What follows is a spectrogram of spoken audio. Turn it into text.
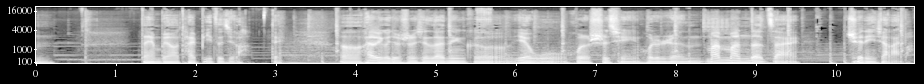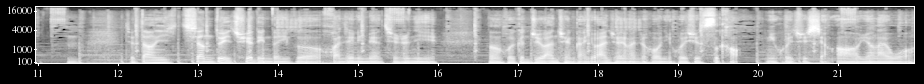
嗯，但也不要太逼自己了，对，嗯，还有一个就是现在那个业务或者事情或者人慢慢的在确定下来吧，嗯，就当相对确定的一个环境里面，其实你。嗯，会更具有安全感。有安全感之后，你会去思考，你会去想，哦，原来我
